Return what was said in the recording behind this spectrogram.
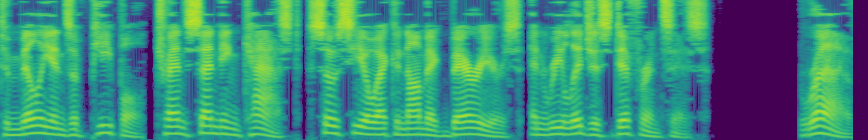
to millions of people, transcending caste, socio-economic barriers, and religious differences. Rev.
